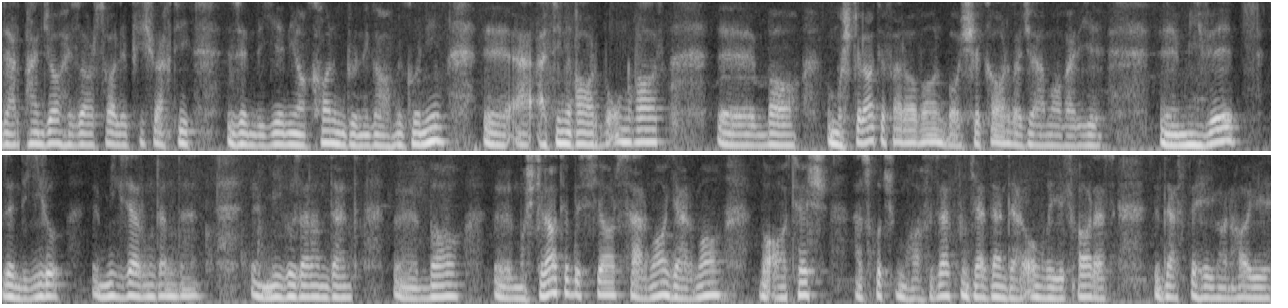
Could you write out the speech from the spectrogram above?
در پنجاه هزار سال پیش وقتی زندگی نیاکانم رو نگاه می‌کنیم از این غار به اون غار با مشکلات فراوان با شکار و جمعآوری میوه زندگی رو میگذروندند میگذراندند با مشکلات بسیار سرما گرما با آتش از خودشون محافظت می‌کردن در عمق یک غار از دست حیوانهای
